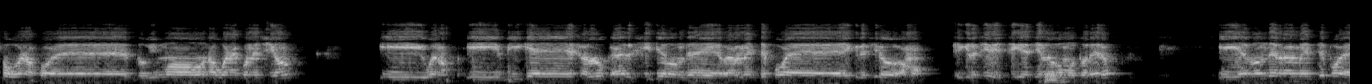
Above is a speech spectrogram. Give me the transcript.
pues bueno, pues tuvimos una buena conexión y bueno, y vi que San Lucas es el sitio donde realmente pues he crecido, vamos, he crecido y sigue siendo como torero y es donde realmente pues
